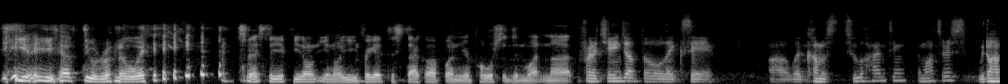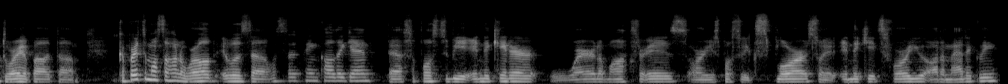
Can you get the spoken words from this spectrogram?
you, you have to run away. Especially if you don't, you know, you forget to stack up on your potions and whatnot. For the change up though, like say, uh, when it comes to hunting the monsters, we don't have to worry about um, compared to Monster Hunter World. It was uh, what's that thing called again? That's supposed to be an indicator where the monster is, or you're supposed to explore, so it indicates for you automatically.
